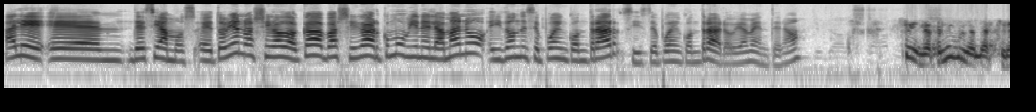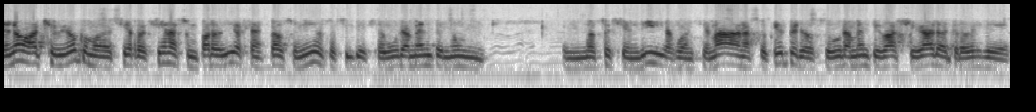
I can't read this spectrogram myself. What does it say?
Ale, eh, decíamos, eh, todavía no ha llegado acá, va a llegar. ¿Cómo viene la mano y dónde se puede encontrar? Si se puede encontrar, obviamente, ¿no? Sí, la película la estrenó HBO, como decía recién, hace un par de días en Estados Unidos, así que seguramente en un, no sé si en días o en semanas o qué, pero seguramente va a llegar a través de,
